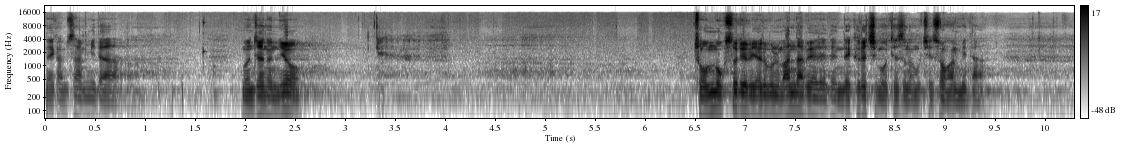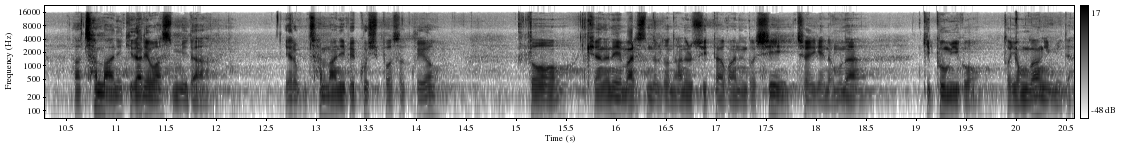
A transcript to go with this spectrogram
네, 감사합니다. 먼저는요, 좋은 목소리로 여러분을 만나 뵈야 되는데 그렇지 못해서 너무 죄송합니다. 아, 참 많이 기다려왔습니다. 여러분 참 많이 뵙고 싶었었고요. 또 귀한 은혜의 말씀들도 나눌 수 있다고 하는 것이 저에게 너무나 기쁨이고 또 영광입니다.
